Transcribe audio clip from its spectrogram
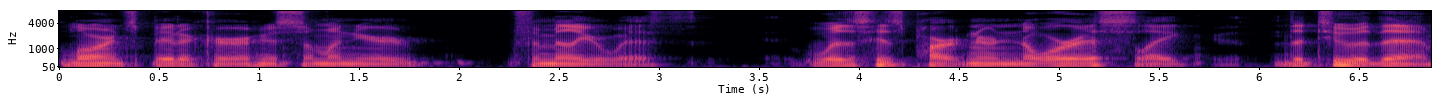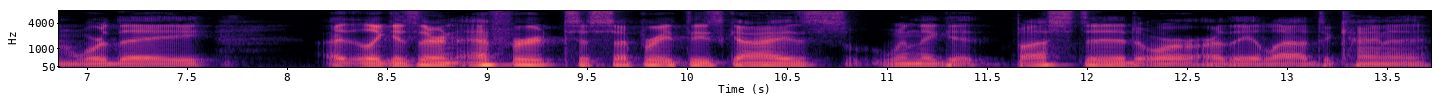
Lawrence Bittaker, who's someone you're familiar with? Was his partner Norris like the two of them? Were they like is there an effort to separate these guys when they get busted or are they allowed to kind of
